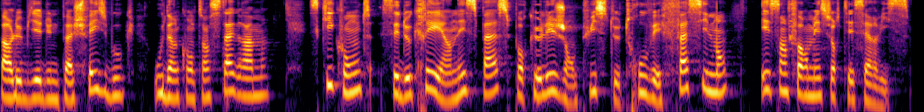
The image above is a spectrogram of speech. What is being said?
par le biais d'une page Facebook ou d'un compte Instagram. Ce qui compte, c'est de créer un espace pour que les gens puissent te trouver facilement et s'informer sur tes services.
